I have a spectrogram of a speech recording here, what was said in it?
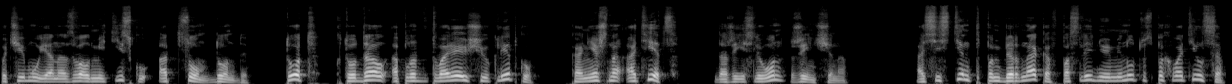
почему я назвал метиску отцом Донды. Тот, кто дал оплодотворяющую клетку, конечно, отец, даже если он женщина. Ассистент Помбернака в последнюю минуту спохватился,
